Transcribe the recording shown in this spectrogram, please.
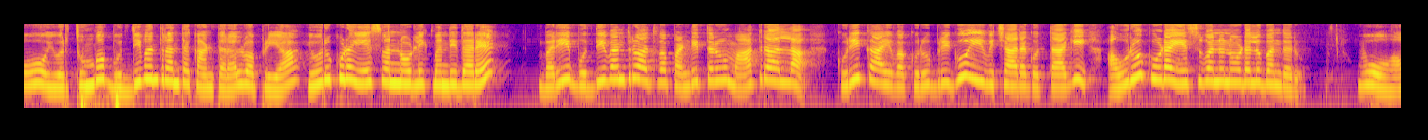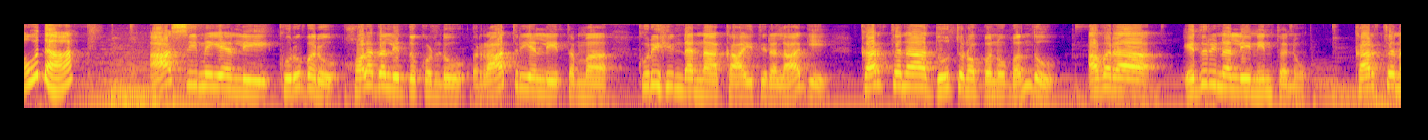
ಓ ಇವರು ತುಂಬಾ ಬುದ್ಧಿವಂತರಂತೆ ಕಾಣ್ತಾರಲ್ವಾ ಪ್ರಿಯಾ? ಇವರು ಕೂಡ ಯೇಸುವನ್ನು ನೋಡ್ಲಿಕ್ಕೆ ಬಂದಿದ್ದಾರೆ? ಬರೀ ಬುದ್ಧಿವಂತರು ಅಥವಾ ಪಂಡಿತರು ಮಾತ್ರ ಅಲ್ಲ ಕುರಿ ಕಾಯುವ ಕುರುಬ್ರಿಗೂ ಈ ವಿಚಾರ ಗೊತ್ತಾಗಿ ಅವರೂ ಕೂಡ ಯೇಸುವನ್ನು ನೋಡಲು ಬಂದರು. ಓ ಹೌದಾ? ಆ ಸೀಮೆಯಲ್ಲಿ ಕುರುಬರು ಹೊಲದಲ್ಲಿದ್ದುಕೊಂಡು ರಾತ್ರಿಯಲ್ಲಿ ತಮ್ಮ ಕುರಿಹಿಂಡನ್ನ ಕಾಯುತ್ತಿರಲಾಗಿ ಕರ್ತನ ದೂತನೊಬ್ಬನು ಬಂದು ಅವರ ಎದುರಿನಲ್ಲಿ ನಿಂತನು. ಕರ್ತನ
